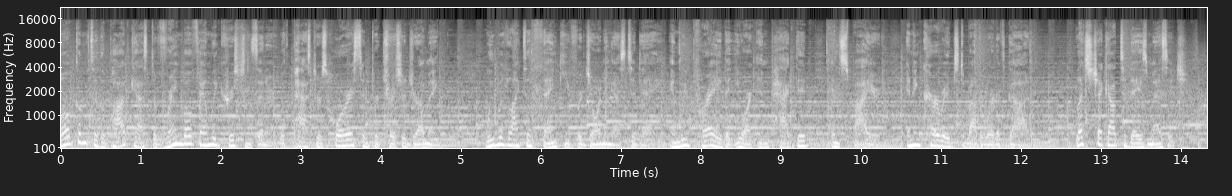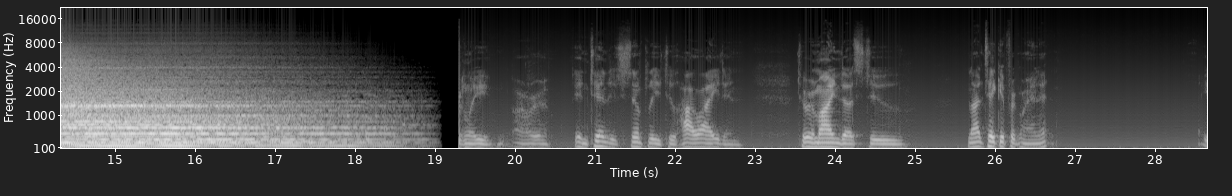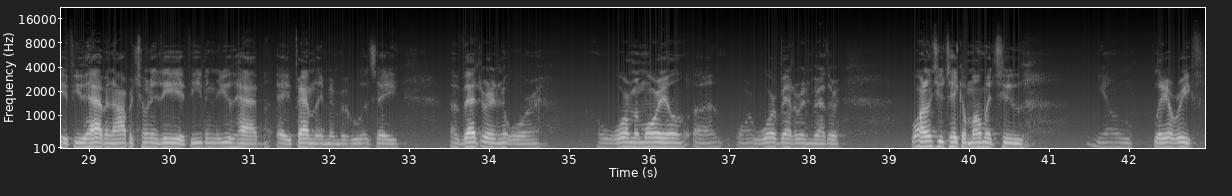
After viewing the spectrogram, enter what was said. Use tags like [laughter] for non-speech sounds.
Welcome to the podcast of Rainbow Family Christian Center with Pastors Horace and Patricia Drumming. We would like to thank you for joining us today, and we pray that you are impacted, inspired, and encouraged by the Word of God. Let's check out today's message. Certainly, intent is simply to highlight and to remind us to not take it for granted. If you have an opportunity, if even you have a family member who is a, a veteran or a war memorial uh, or war veteran, rather, why don't you take a moment to, you know, lay a wreath,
